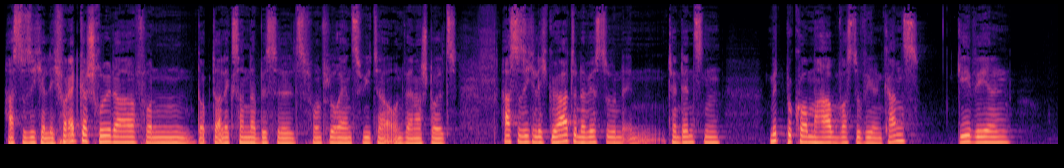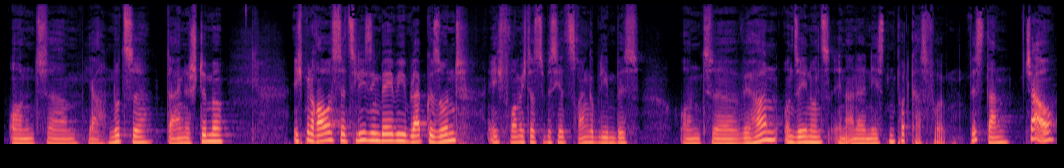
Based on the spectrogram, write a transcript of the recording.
hast du sicherlich von Edgar Schröder, von Dr. Alexander Bissels, von Florian Zwieter und Werner Stolz hast du sicherlich gehört und da wirst du in Tendenzen mitbekommen haben, was du wählen kannst. Geh wählen und ähm, ja, nutze deine Stimme. Ich bin raus, jetzt Leasing Baby, bleib gesund. Ich freue mich, dass du bis jetzt dran geblieben bist und äh, wir hören und sehen uns in einer der nächsten Podcast-Folgen. Bis dann. Ciao.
